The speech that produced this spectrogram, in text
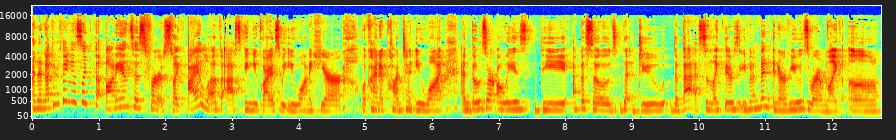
And another thing is like the audience is first. Like I love asking you guys what you want to hear, what kind of content you want, and those are always the episodes that do the best. And like there's even been interviews where I'm like, uh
